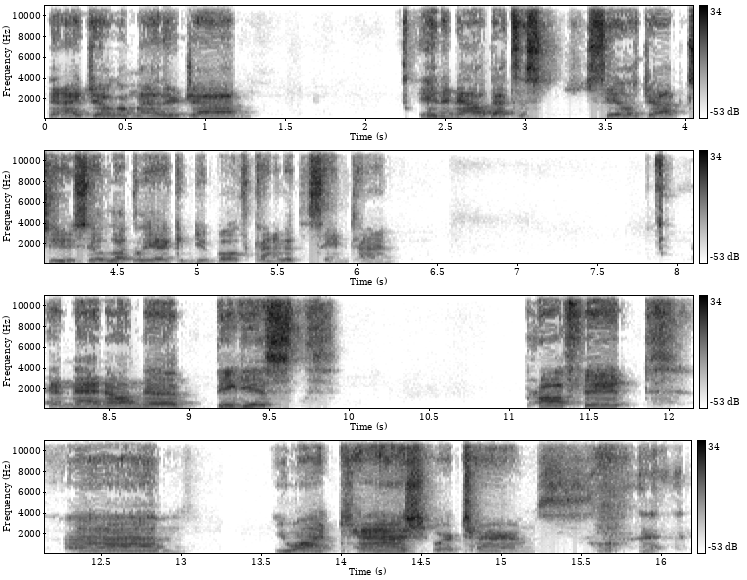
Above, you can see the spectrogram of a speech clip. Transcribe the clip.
Then I juggle my other job in and out. That's a sales job too. So luckily I can do both kind of at the same time. And then on the biggest profit, um, you want cash or terms?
